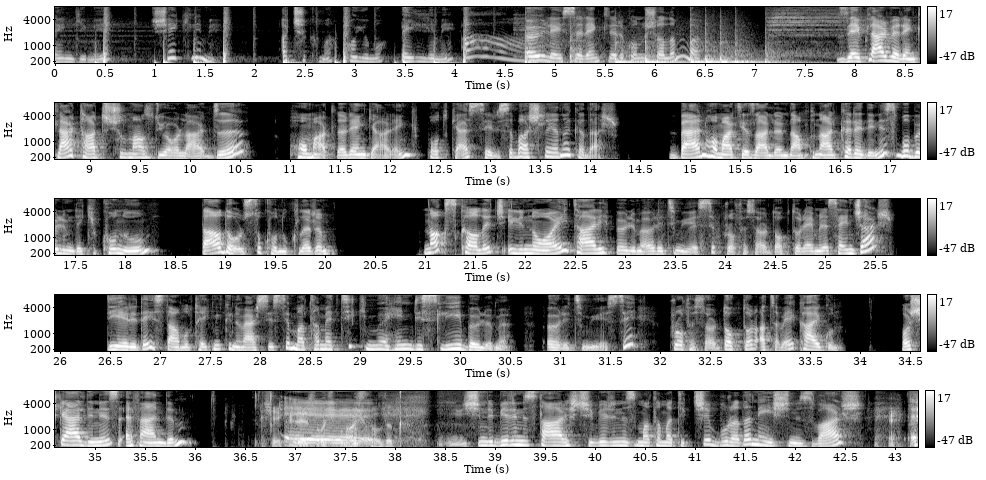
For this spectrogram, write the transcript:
Rengi mi? Şekli mi? Açık mı? Koyu mu? Belli mi? Aa, öyleyse renkleri konuşalım mı? Zevkler ve renkler tartışılmaz diyorlardı. Homart'la Rengarenk podcast serisi başlayana kadar. Ben Homart yazarlarından Pınar Karadeniz, bu bölümdeki konuğum, daha doğrusu konuklarım. Knox College, Illinois Tarih Bölümü öğretim üyesi Profesör Doktor Emre Sencer, diğeri de İstanbul Teknik Üniversitesi Matematik Mühendisliği Bölümü öğretim üyesi Profesör Doktor Atabey Kaygun. Hoş geldiniz efendim. Teşekkür ederiz. Hoş, Ee, hoş bulduk. Şimdi biriniz tarihçi, biriniz matematikçi. Burada ne işiniz var?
